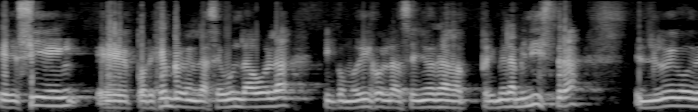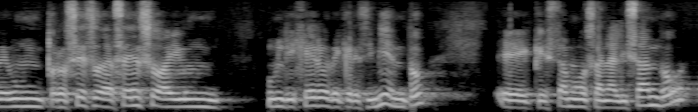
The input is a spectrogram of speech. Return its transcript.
eh, siguen, eh, por ejemplo, en la segunda ola, y como dijo la señora primera ministra, luego de un proceso de ascenso hay un un ligero decrecimiento eh, que estamos analizando,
